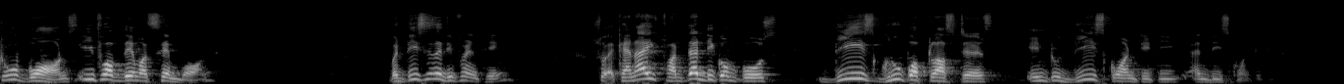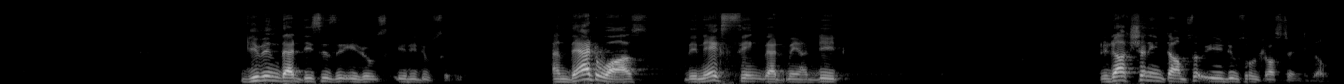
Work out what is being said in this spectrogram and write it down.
two bonds, if of them are same bond, but this is a different thing. So, can I further decompose these group of clusters into this quantity and this quantity? Given that this is irreducible. And that was the next thing that Mayer did reduction in terms of irreducible cluster integral.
